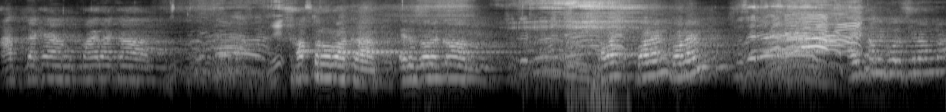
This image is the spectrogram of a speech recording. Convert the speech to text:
হাত দেখান কয় রাকাত সতেরো রাকাত। এটা জোরে কম সবাই বলেন বলেন। এই আমি বলছিলাম না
